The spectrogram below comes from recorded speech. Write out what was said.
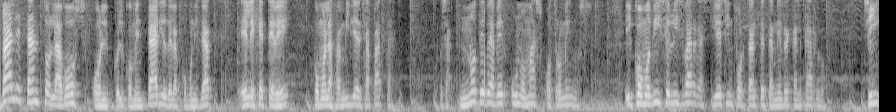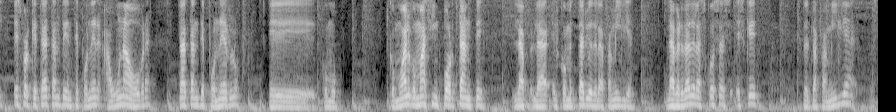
¿Vale tanto la voz o el, comentario de la comunidad LGTB como la familia de Zapata? O sea, no debe haber uno más, otro menos. Y como dice Luis Vargas, y es importante también recalcarlo, sí, es porque tratan de anteponer a una obra, tratan de ponerlo eh, como, como algo más importante el comentario de la familia. La verdad de las cosas es que pues la familia pues,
